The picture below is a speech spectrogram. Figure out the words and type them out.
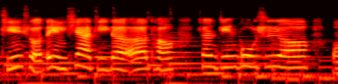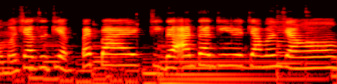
请锁定下集的儿童圣经故事哦。我们下次见，拜拜！记得按赞、订阅、加分享哦。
